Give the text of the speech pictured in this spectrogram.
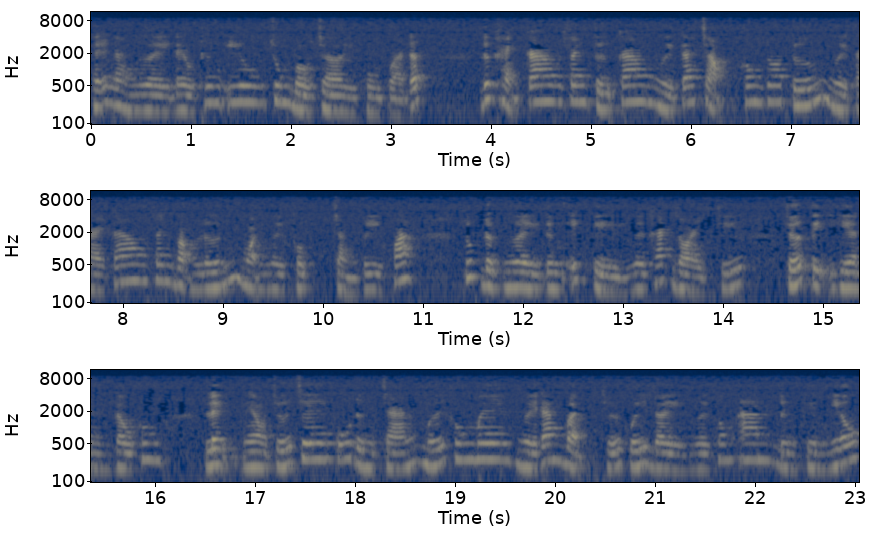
hễ là người đều thương yêu chung bầu trời cùng quả đất. Đức hạnh cao, danh tự cao, người ta trọng, không do tướng, người tài cao, danh vọng lớn, mọi người phục, chẳng vì khoác. Giúp được người đừng ích kỷ, người khác giỏi chứ, chớ tị hiền, giàu không. Lệnh nghèo chớ chê, cũ đừng chán, mới không mê, người đang bận chớ quấy dày người không an, đừng phiền nhiễu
